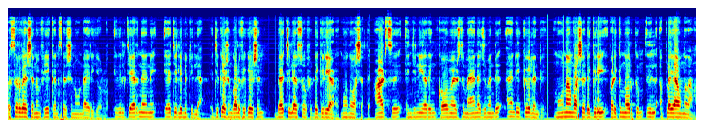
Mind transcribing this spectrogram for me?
റിസർവേഷനും ഫീ കൺസെഷനും ഉണ്ടായിരിക്കുകയുള്ളൂ. ഇതിൽ ചേരുന്നതിന് ഏജ് ലിമിറ്റ് ഇല്ല. എഡ്യൂക്കേഷൻ ക്വാളിഫിക്കേഷൻ ബാച്ചിലേഴ്സ് ഓഫ് ഡിഗ്രിയാണ് മൂന്ന് വർഷത്തെ. Arts engineering commerce management and equivalent മൂന്നാം വർഷ ഡിഗ്രി പഠിക്കുന്നവർക്കും ഇതിൽ അപ്ലൈ ആവുന്നതാണ്.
